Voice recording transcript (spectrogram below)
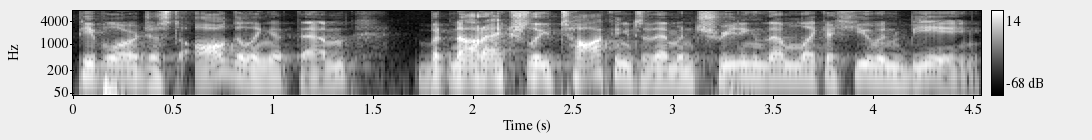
people are just ogling at them but not actually talking to them and treating them like a human being.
